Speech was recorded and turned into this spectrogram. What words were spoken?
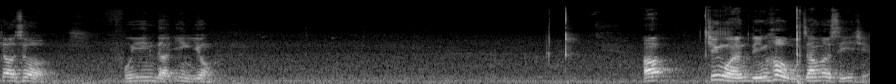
叫做福音的应用。好，经文林后五章二十一节。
